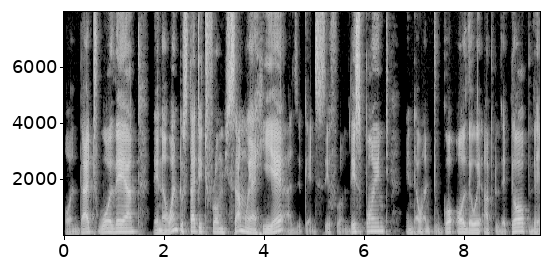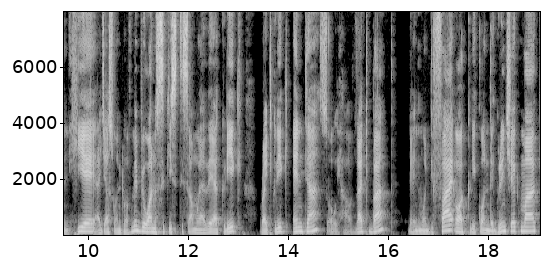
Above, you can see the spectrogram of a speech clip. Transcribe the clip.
on that wall there. Then I want to start it from somewhere here, as you can see from this point. point, and I want to go all the way up to the top. Then here, I just want to have maybe 160 somewhere there, click, right click, enter. So we have that bar, then modify or click on the green check mark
